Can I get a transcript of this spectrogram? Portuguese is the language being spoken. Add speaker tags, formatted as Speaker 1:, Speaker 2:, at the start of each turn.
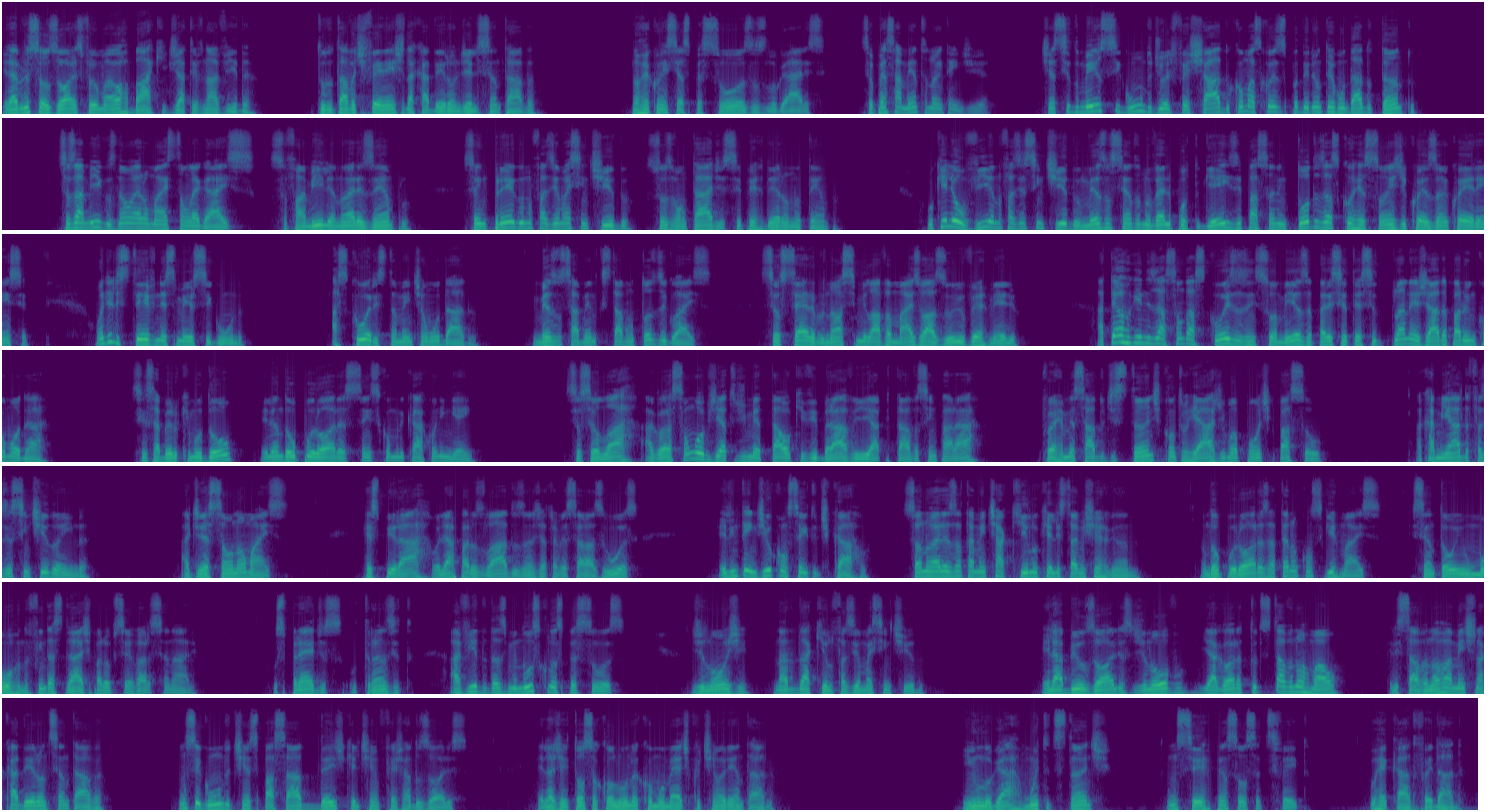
Speaker 1: Ele abriu seus olhos, foi o maior baque que já teve na vida. Tudo estava diferente da cadeira onde ele sentava. Não reconhecia as pessoas, os lugares. Seu pensamento não entendia. Tinha sido meio segundo de olho fechado, como as coisas poderiam ter mudado tanto? Seus amigos não eram mais tão legais. Sua família não era exemplo. Seu emprego não fazia mais sentido. Suas vontades se perderam no tempo. O que ele ouvia não fazia sentido, mesmo sendo no velho português e passando em todas as correções de coesão e coerência. Onde ele esteve nesse meio segundo? As cores também tinham mudado, mesmo sabendo que estavam todos iguais. Seu cérebro não assimilava mais o azul e o vermelho. Até a organização das coisas em sua mesa parecia ter sido planejada para o incomodar. Sem saber o que mudou, ele andou por horas sem se comunicar com ninguém. Seu celular, agora só um objeto de metal que vibrava e apitava sem parar, foi arremessado distante contra o riacho de uma ponte que passou. A caminhada fazia sentido ainda. A direção não mais respirar, olhar para os lados antes de atravessar as ruas. Ele entendia o conceito de carro, só não era exatamente aquilo que ele estava enxergando. Andou por horas até não conseguir mais, e sentou em um morro no fim da cidade para observar o cenário. Os prédios, o trânsito, a vida das minúsculas pessoas. De longe, nada daquilo fazia mais sentido. Ele abriu os olhos de novo e agora tudo estava normal. Ele estava novamente na cadeira onde sentava. Um segundo tinha se passado desde que ele tinha fechado os olhos. Ele ajeitou sua coluna como o médico tinha orientado. Em um lugar muito distante, um ser pensou satisfeito. O recado foi dado.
